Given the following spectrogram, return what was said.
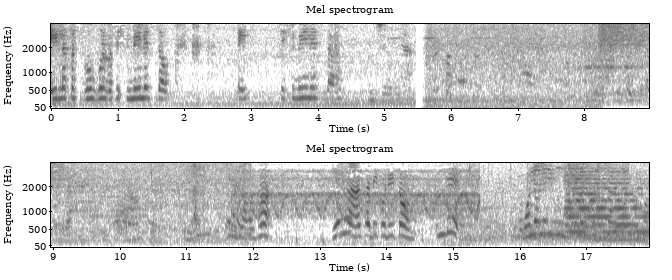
Naila tas Google ba 6 minutes daw. Eh, 6 minutes daw. Ha? Diyan nga, sabi ko dito. Hindi. Wala na yung walang first standard, diba?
